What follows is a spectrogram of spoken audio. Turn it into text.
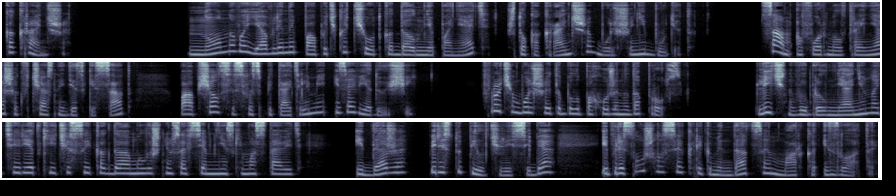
как раньше. Но новоявленный папочка четко дал мне понять, что как раньше больше не будет. Сам оформил тройняшек в частный детский сад — пообщался с воспитателями и заведующей. Впрочем, больше это было похоже на допрос. Лично выбрал няню на те редкие часы, когда малышню совсем не с кем оставить, и даже переступил через себя и прислушался к рекомендациям Марка и Златы.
